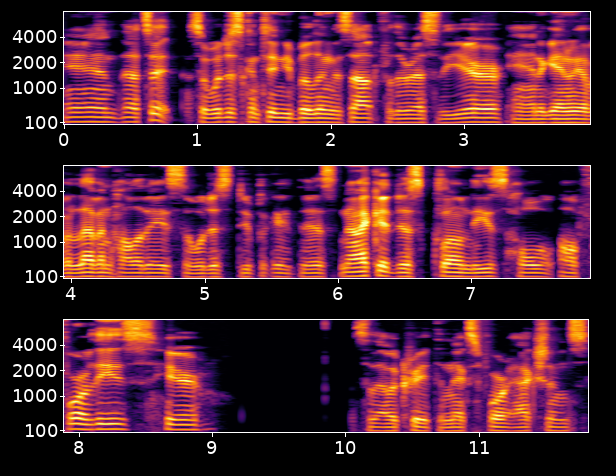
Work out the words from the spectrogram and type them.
And that's it. So we'll just continue building this out for the rest of the year. And again, we have 11 holidays, so we'll just duplicate this. Now I could just clone these whole, all four of these here. So that would create the next four actions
